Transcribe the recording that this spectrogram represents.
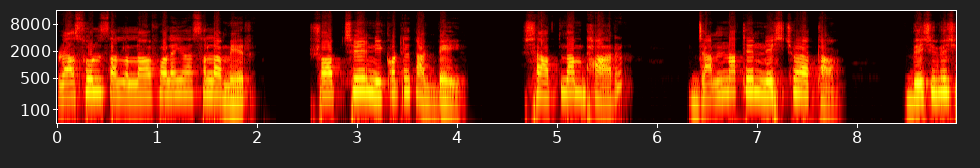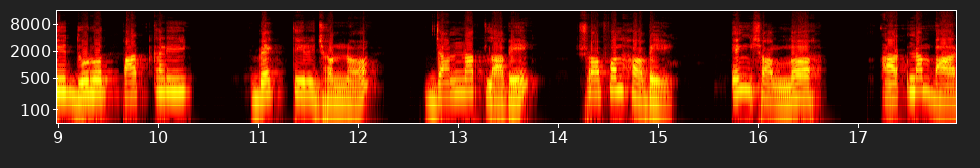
রাসুল সাল্লাহ আলাইসাল্লামের সবচেয়ে নিকটে থাকবে। সাত নাম্বার জান্নাতের নিশ্চয়তা। বেশি বেশি দূরত পাঠকারী ব্যক্তির জন্য জান্নাত লাভে সফল হবে। ইনশাল্লাহ আট নাম্বার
